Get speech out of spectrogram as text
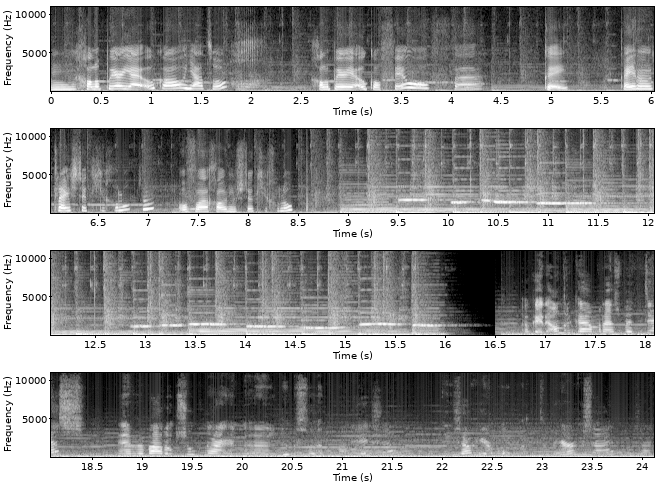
Ehm galoppeer jij ook al? Ja, toch? Galoppeer jij ook al veel? Of, eh, Oké. Kan je dan een klein stukje galop doen? Of eh, gewoon een stukje galop? Oké, de andere camera is bij Tess. En we waren op zoek naar een eh, luxe manege. Die zou hier op te berg zijn. We zijn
